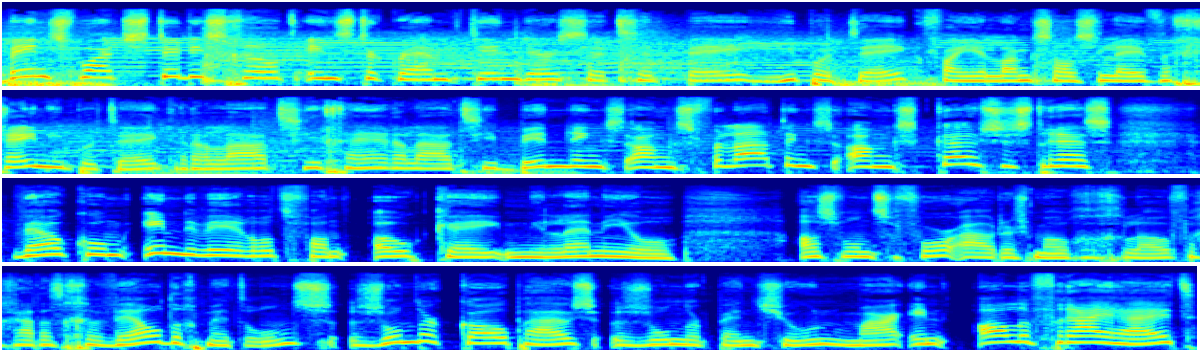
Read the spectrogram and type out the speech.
Binge-watch, studieschuld, Instagram, Tinder, ZZP, hypotheek. Van je lang zal ze leven geen hypotheek. Relatie, geen relatie, bindingsangst, verlatingsangst, keuzestress. Welkom in de wereld van OK Millennial. Als we onze voorouders mogen geloven, gaat het geweldig met ons. Zonder koophuis, zonder pensioen, maar in alle vrijheid.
